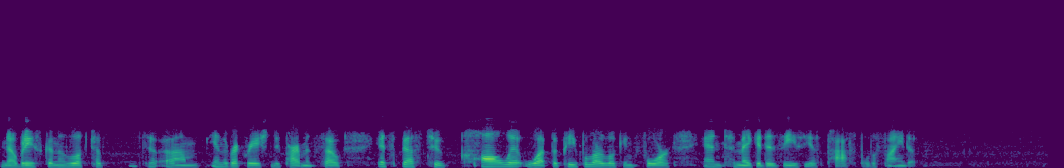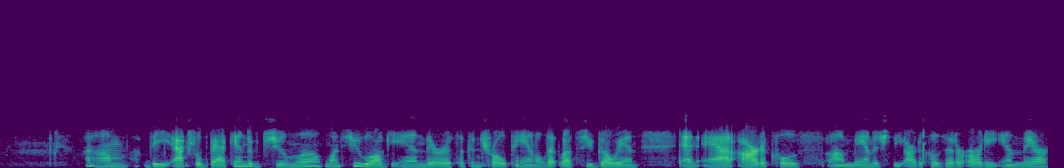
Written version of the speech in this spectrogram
Nobody's going to look to, to um, in the recreation department, so it's best to call it what the people are looking for and to make it as easy as possible to find it. Um, the actual back end of Joomla, once you log in, there is a control panel that lets you go in and add articles, um, manage the articles that are already in there.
